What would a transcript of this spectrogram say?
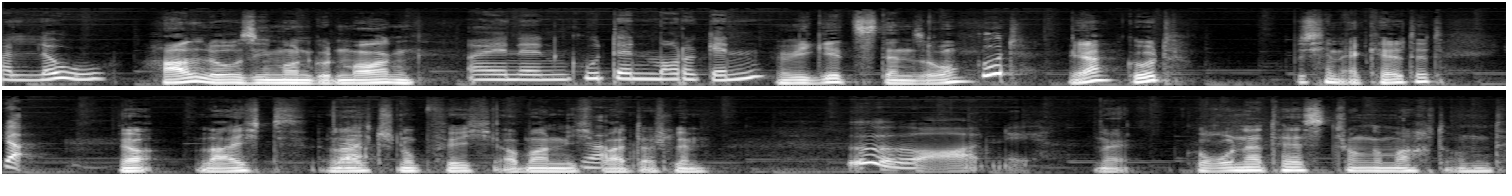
Hallo. Hallo Simon, guten Morgen. Einen guten Morgen. Wie geht's denn so? Gut? Ja, gut? Bisschen erkältet? Ja. Ja, leicht, leicht schnupfig, aber nicht Ja. weiter schlimm. Ja, nee. Nee. Corona-Test schon gemacht und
